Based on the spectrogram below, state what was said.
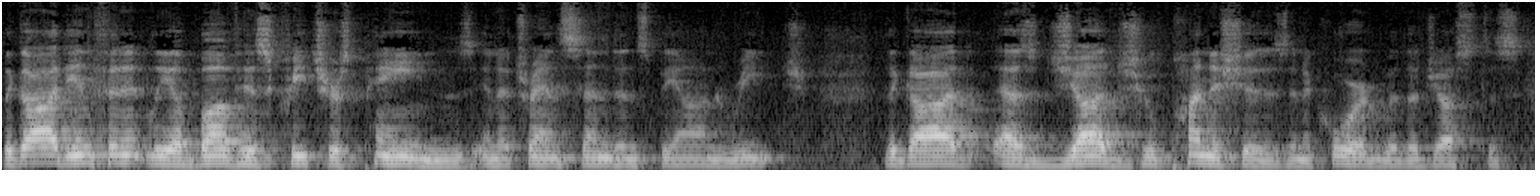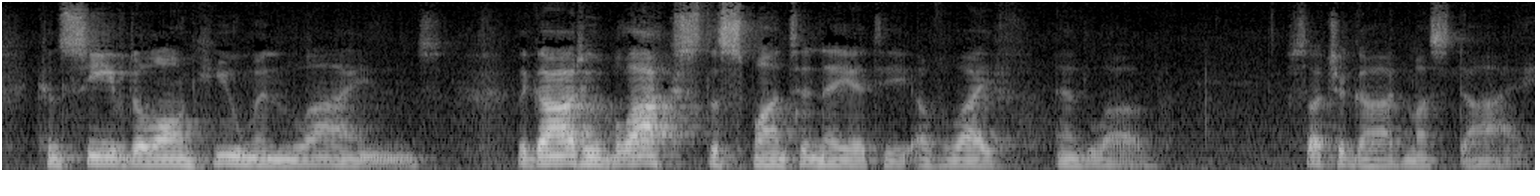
the God infinitely above his creature's pains in a transcendence beyond reach, the God as judge who punishes in accord with the justice conceived along human lines, the God who blocks the spontaneity of life and love. Such a God must die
